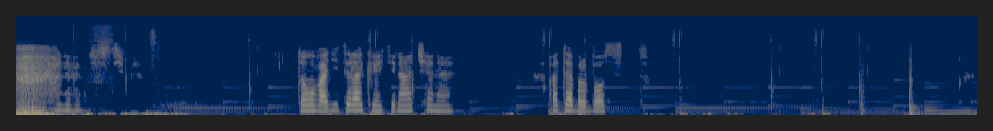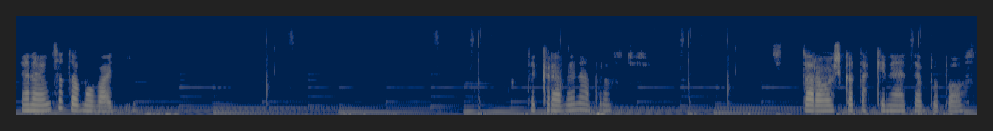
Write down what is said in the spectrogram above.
Já nevím, co s tím je. Tomu vadí tyhle květináče, ne? A to je blbost. Já nevím, co tomu vadí. To je kravina prostě. Ta rohoška taky ne, to je blbost.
